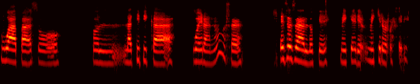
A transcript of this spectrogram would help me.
guapas o, o la típica güera, ¿no? O sea, eso es a lo que me quiero, me quiero referir.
